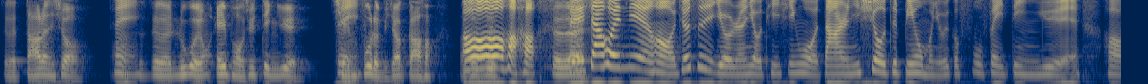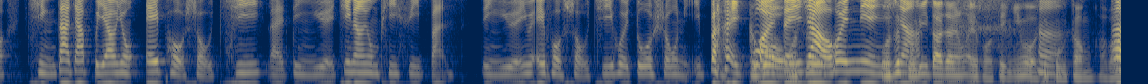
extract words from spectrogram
这个达人秀，哎，这个如果用 Apple 去订阅。钱付的比较高哦，好好，对对等一下会念哦。就是有人有提醒我，达人秀这边我们有一个付费订阅，好，请大家不要用 Apple 手机来订阅，尽量用 PC 版。订阅，因为 Apple 手机会多收你一百块。等一下我会念一下。我是鼓励大家用 Apple 订，因为我是股东，嗯、好不好？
